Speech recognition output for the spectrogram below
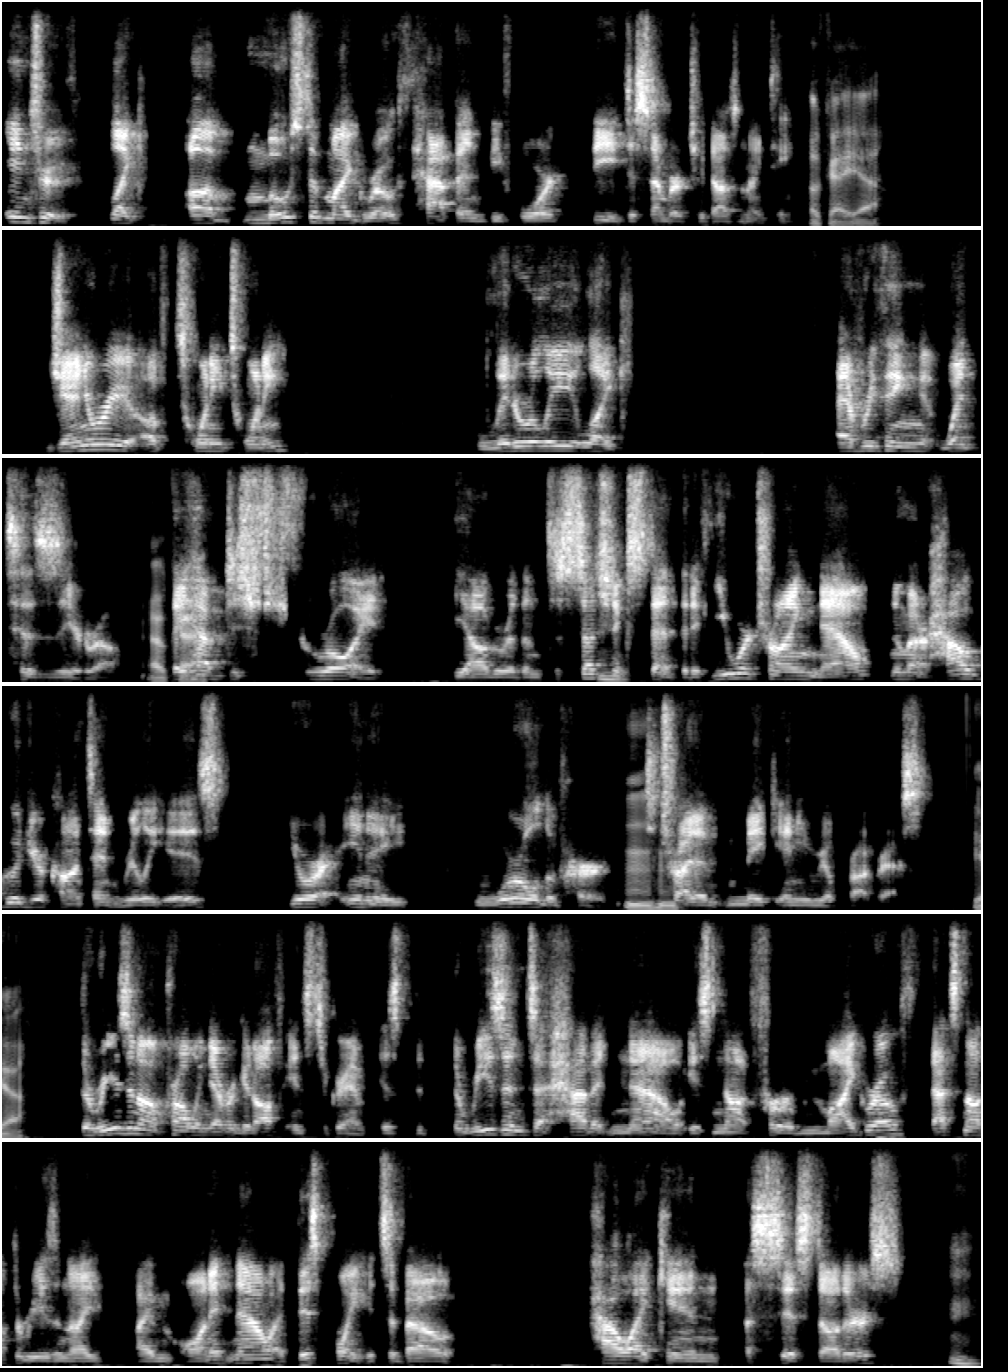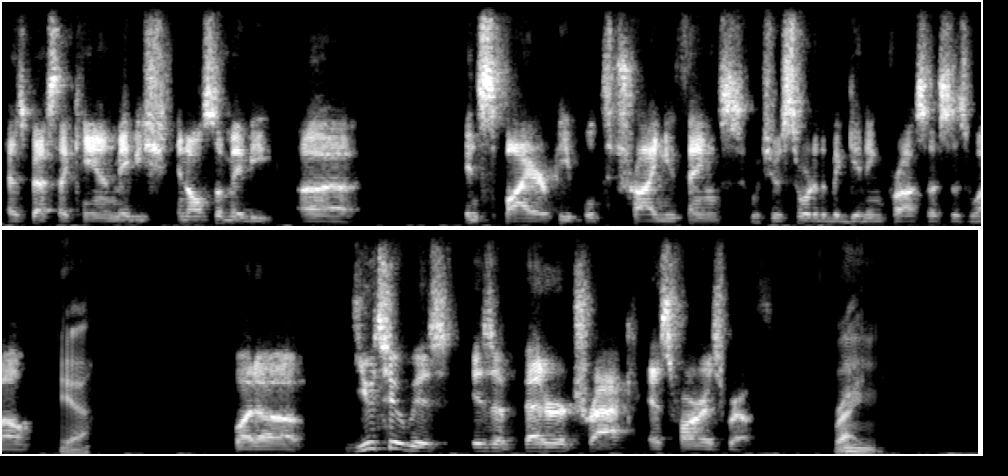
In truth, like um, most of my growth happened before the December 2019. Okay, yeah. January of 2020, literally like everything went to zero. Okay. They have destroyed the algorithm to such an Mhm. extent that if you are trying now, no matter how good your content really is, you're in a world of hurt to Mhm. try to make any real progress. Yeah. The reason I'll probably never get off Instagram is the, the reason to have it now is not for my growth. That's not the reason I, I'm on it now. At this point, it's about how I can assist others Mhm. as best I can. Maybe, sh- and also maybe uh, inspire people to try new things, which is sort of the beginning process as well. Yeah. But uh, YouTube is is a better track as far as growth. Right. Mm.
